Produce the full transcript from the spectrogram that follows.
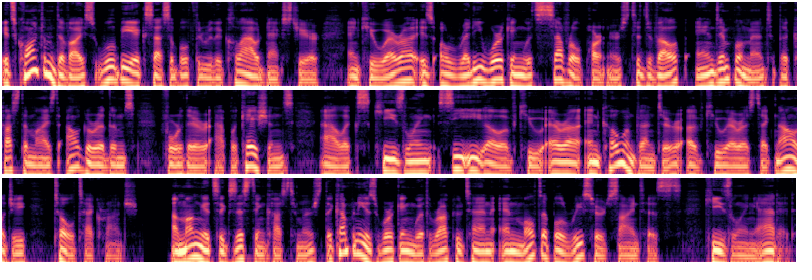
Its quantum device will be accessible through the cloud next year, and QuEra is already working with several partners to develop and implement the customized algorithms for their applications. Alex Keesling, CEO of QuEra and co inventor of QuEra's technology, told TechCrunch. Among its existing customers, the company is working with Rakuten and multiple research scientists, Keesling added.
